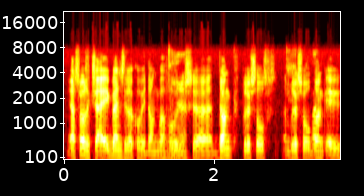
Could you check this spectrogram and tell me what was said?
ja, zoals ik zei, ik ben ze er ook alweer dankbaar voor. Ja. Dus eh, dank Brussels, Brussel, dank EU.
